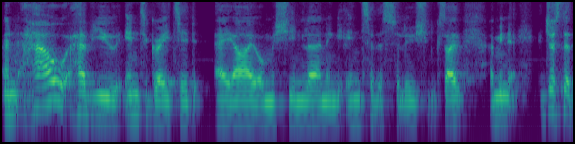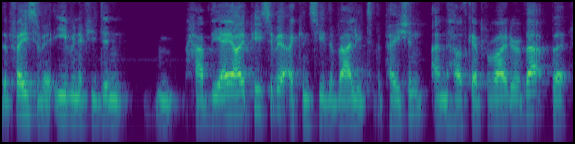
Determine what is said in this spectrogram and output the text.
And how have you integrated AI or machine learning into the solution? Because I, I mean, just at the face of it, even if you didn't have the AI piece of it. I can see the value to the patient and the healthcare provider of that. But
